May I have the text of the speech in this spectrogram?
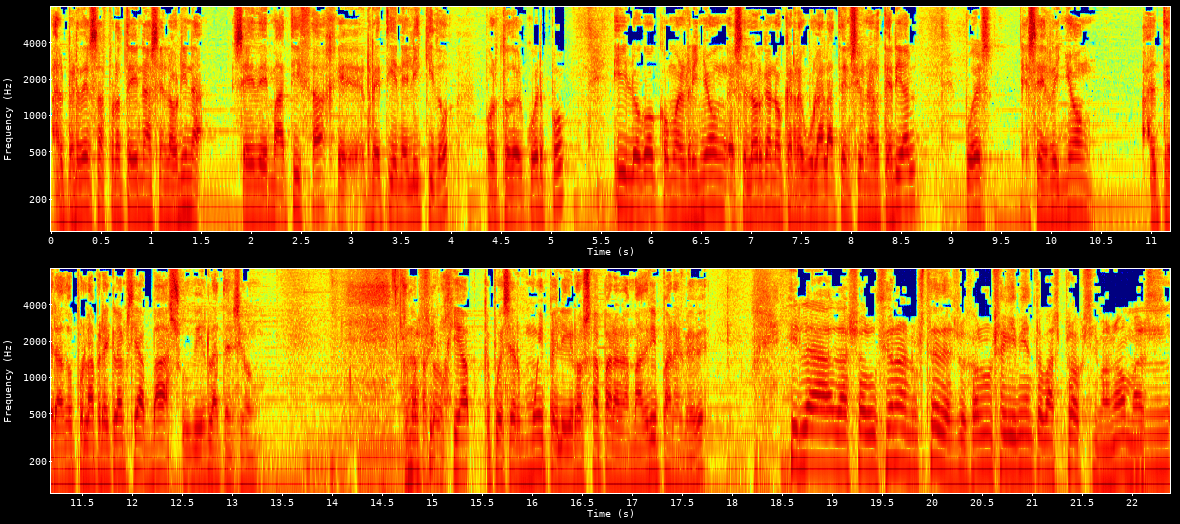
al perder esas proteínas en la orina se dematiza, retiene líquido por todo el cuerpo y luego como el riñón es el órgano que regula la tensión arterial, pues ese riñón alterado por la preeclampsia va a subir la tensión. Es una patología que puede ser muy peligrosa para la madre y para el bebé. Y la, la solucionan ustedes con un seguimiento más próximo, ¿no? Más... Mm,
